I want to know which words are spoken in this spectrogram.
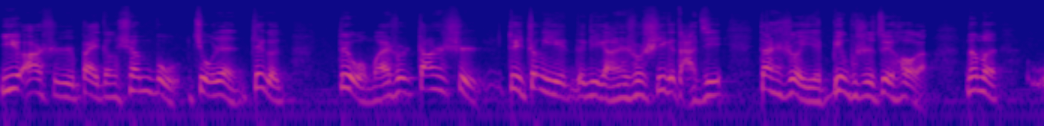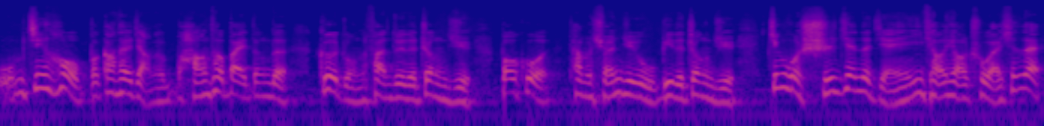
一月二十日拜登宣布就任，这个对我们来说，当然是对正义的力量来说是一个打击，但是说也并不是最后了。那么我们今后把刚才讲的杭特拜登的各种的犯罪的证据，包括他们选举舞弊的证据，经过时间的检验，一条一条出来，现在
